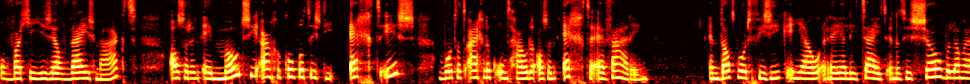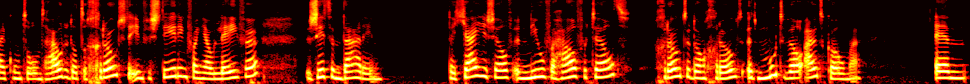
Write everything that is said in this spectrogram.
Of wat je jezelf wijs maakt. Als er een emotie aangekoppeld is die echt is, wordt dat eigenlijk onthouden als een echte ervaring. En dat wordt fysiek in jouw realiteit. En het is zo belangrijk om te onthouden dat de grootste investering van jouw leven zit hem daarin. Dat jij jezelf een nieuw verhaal vertelt, groter dan groot. Het moet wel uitkomen. En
